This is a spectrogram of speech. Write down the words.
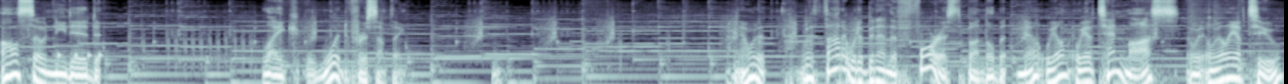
also needed, like, wood for something. I would have would have thought it would have been in the forest bundle, but no, we only we have 10 moss. We only have two.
